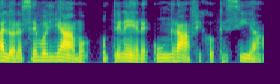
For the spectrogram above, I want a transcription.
Allora, se vogliamo ottenere un grafico che sia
